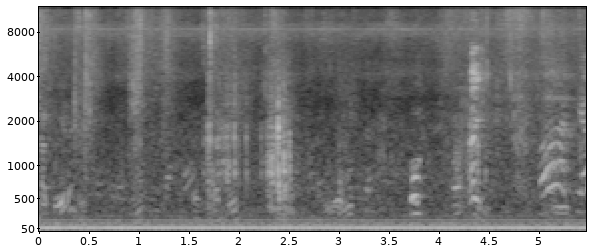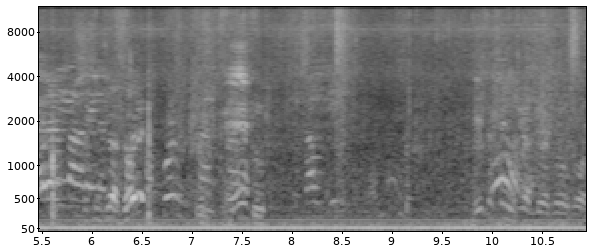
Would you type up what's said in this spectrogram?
Cadeira? Aí, ai! Ó, aqui é o vigiador? É. Deixa sem o vigiador, vamos lá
